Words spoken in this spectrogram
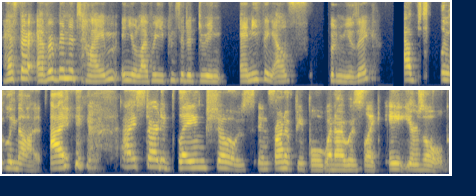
Has there ever been a time in your life where you considered doing anything else but music? Absolutely not. I I started playing shows in front of people when I was like 8 years old.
